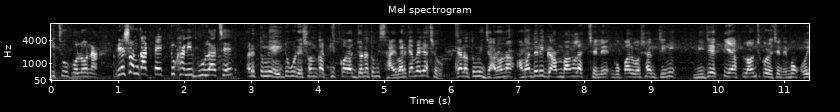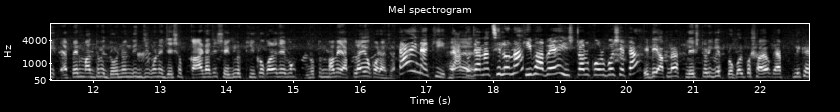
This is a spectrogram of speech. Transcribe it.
কিছু হলো না। রেশন কার্ডটা একটুখানি ভুল আছে। আরে তুমি এইটুকু রেশন কার্ড ঠিক করার জন্য তুমি সাইবার ক্যাফে গেছো? কেন তুমি জানো না আমাদেরই গ্রাম বাংলার ছেলে গোপাল বসাক যিনি নিজে একটি অ্যাপ লঞ্চ করেছেন এবং ওই অ্যাপের মাধ্যমে দৈনন্দিন জীবনে যেসব কার্ড আছে সেগুলো ঠিকও করা যায় এবং নতুনভাবে অ্যাপ্লাইও করা যায়। তাই নাকি? তা তো হ্যাঁ। জানা ছিল না। কীভাবে ইনস্টল করব সেটা? এটি আপনার প্লে স্টোরে গিয়ে প্রকল্প সহায়ক অ্যাপ লিখে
